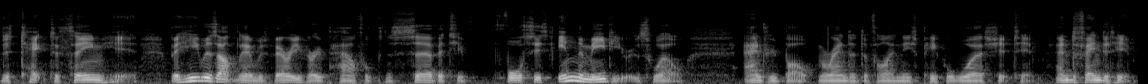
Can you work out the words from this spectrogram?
detect a theme here, but he was up there with very, very powerful conservative forces in the media as well. Andrew Bolt, Miranda Devine, these people worshipped him and defended him,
